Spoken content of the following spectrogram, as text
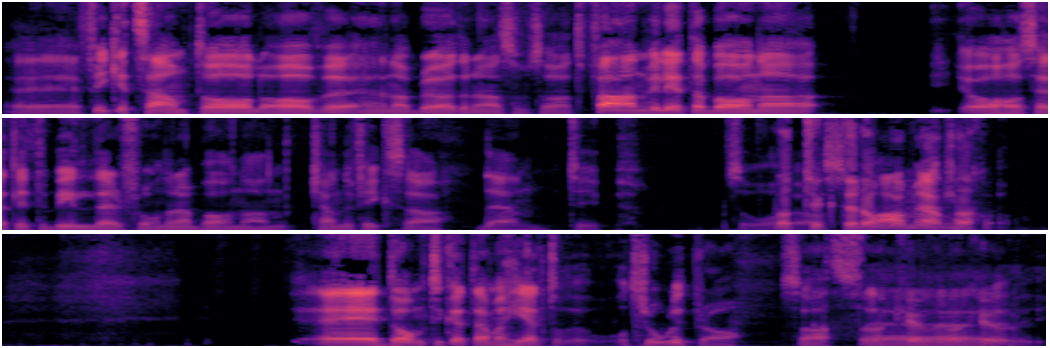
Eh, fick ett samtal av en av bröderna som sa att Fan vi letar bana Jag har sett lite bilder från den här banan Kan du fixa den typ så, Vad tyckte de om den då? Eh, de tycker att den var helt otroligt bra. Så att, så kul, vad kul. Eh,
